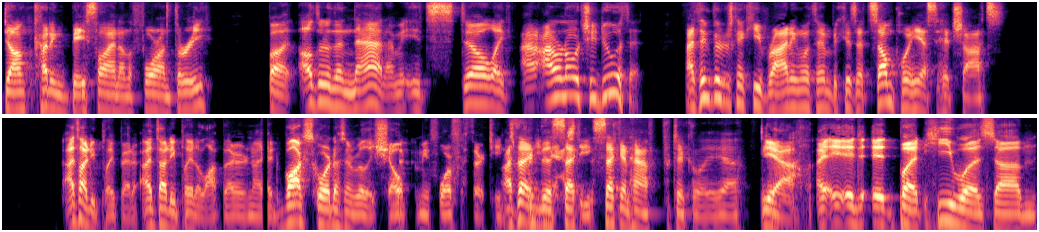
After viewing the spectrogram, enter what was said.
dunk cutting baseline on the four on three, but other than that, I mean, it's still like I, I don't know what you do with it. I think they're just going to keep riding with him because at some point he has to hit shots. I thought he played better. I thought he played a lot better tonight. Box score doesn't really show. I mean, four for thirteen. I thought the second second half particularly. Yeah, yeah. It, it, it but he was um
